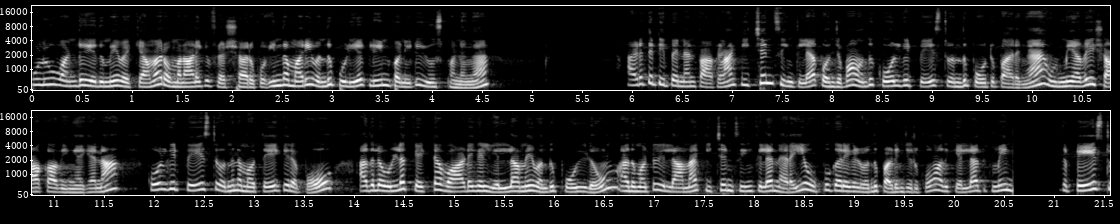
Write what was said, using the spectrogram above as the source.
புழு வண்டு எதுவுமே வைக்காமல் ரொம்ப நாளைக்கு ஃப்ரெஷ்ஷாக இருக்கும். இந்த மாதிரி வந்து புளியை க்ளீன் பண்ணிவிட்டு யூஸ் பண்ணுங்கள் அடுத்த டிப் என்னென்னு பார்க்கலாம். கிச்சன் சிங்கில் கொஞ்சமாக வந்து கோல்கேட் பேஸ்ட் வந்து போட்டு பாருங்கள் உண்மையாகவே ஷாக் ஆவீங்க. ஏன்னா கோல்கேட் பேஸ்ட் வந்து நம்ம தேய்க்கிறப்போ அதில் உள்ள கெட்ட வாடைகள் எல்லாமே வந்து போயிடும். அது மட்டும் இல்லாமல் கிச்சன் சிங்கில் நிறைய உப்பு கரைகள் வந்து படிஞ்சிருக்கும். அதுக்கு எல்லாத்துக்குமே இந்த பேஸ்ட்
